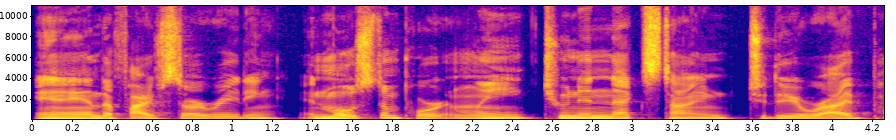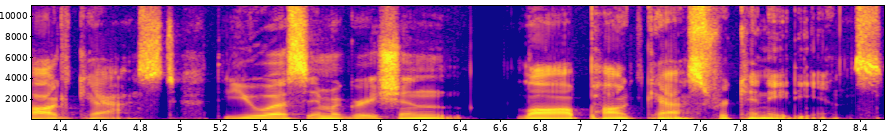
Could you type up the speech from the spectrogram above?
and a five star rating. And most importantly, tune in next time to the Arrive Podcast, the U.S. Immigration Law Podcast for Canadians.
